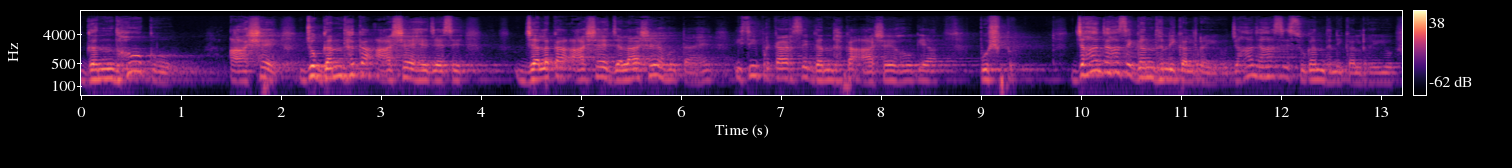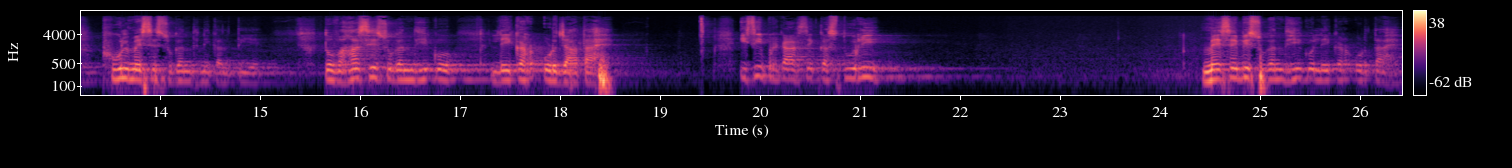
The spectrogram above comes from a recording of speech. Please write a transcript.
गंधों को आशय, जो गंध का आशय है, जैसे जल का आशय, जलाशय होता है, इसी प्रकार से गंध का आशय हो गया, पुष्प। जहाँ जहाँ से गंध निकल रही हो जहाँ जहाँ से सुगंध निकल रही हो, फूल में से सुगंध निकलती है। तो वहाँ से सुगंधी को लेकर उड़ जाता है। इसी प्रकार से कस्तूरी में से भी सुगंधी को लेकर उड़ता है।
